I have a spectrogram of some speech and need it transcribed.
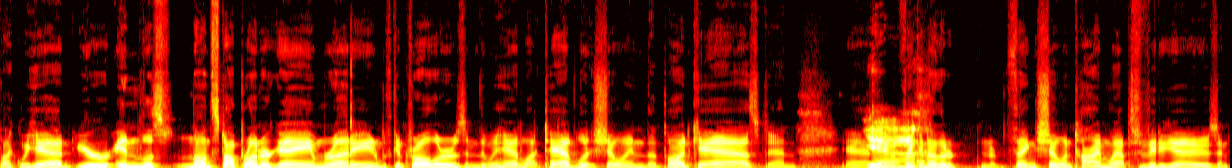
like we had your endless nonstop runner game running with controllers, and then we had like tablets showing the podcast, and and yeah. I think another thing showing time lapse videos, and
